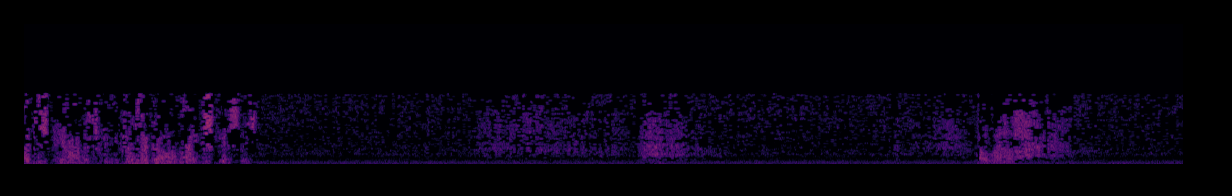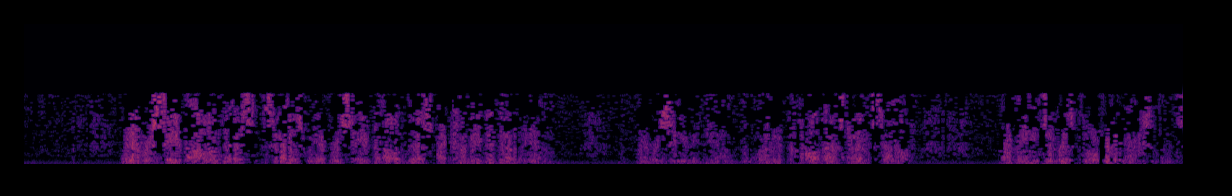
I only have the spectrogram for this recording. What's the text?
I'll just be honest with you because I go all my excuses. Oh well. We have received all of this, says we have received all of this by coming to know Him, by receiving Him, the one who called us to Himself by means of his glory and excellence.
